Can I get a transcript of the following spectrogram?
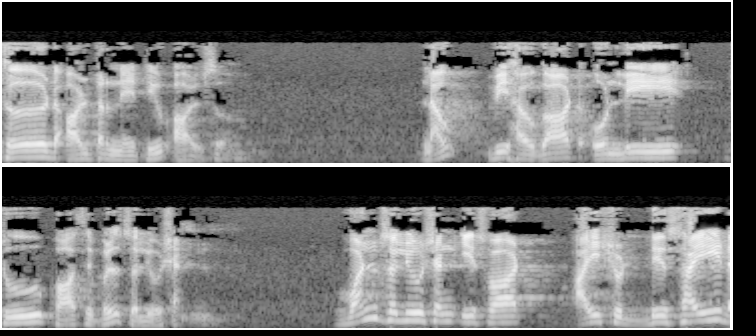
third alternative also. Now, we have got only two possible solutions. One solution is what? I should decide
